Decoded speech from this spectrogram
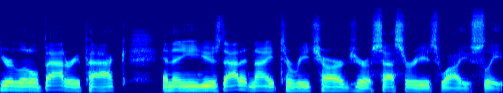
your little battery pack. And then you use that at night to recharge your accessories while you sleep.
